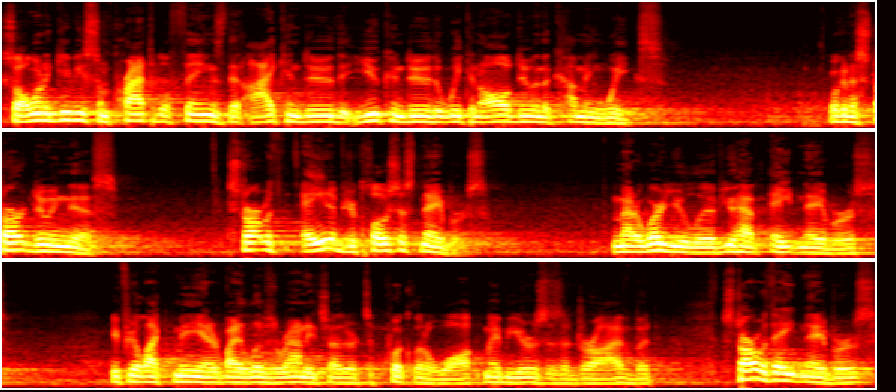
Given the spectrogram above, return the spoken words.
So I want to give you some practical things that I can do, that you can do, that we can all do in the coming weeks. We're going to start doing this. Start with eight of your closest neighbors. No matter where you live, you have eight neighbors. If you're like me, and everybody lives around each other, it's a quick little walk. Maybe yours is a drive, but start with eight neighbors.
